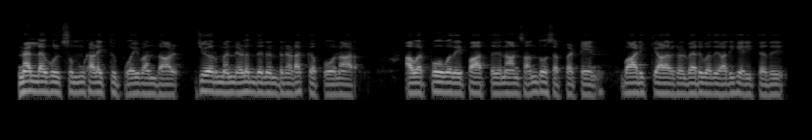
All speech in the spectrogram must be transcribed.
நல்ல குல்சும் களைத்துப் போய் வந்தாள். ஜேர்மன் எழுந்து நின்று நடக்கப் போனார். அவர் போவதை பார்த்து நான் சந்தோஷப்பட்டேன். வாடிக்கையாளர்கள் வருவது அதிகரித்தது.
